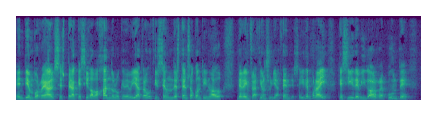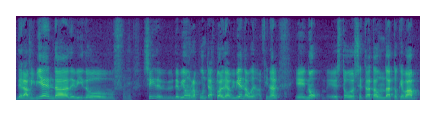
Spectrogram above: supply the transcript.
en tiempo real, se espera que siga bajando, lo que debería traducirse en un descenso continuado de la inflación subyacente. Se dice por ahí que si debido al repunte de la vivienda, debido sí, debido a un repunte actual de la vivienda. Bueno, al final, eh, no, esto se trata de un dato que va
